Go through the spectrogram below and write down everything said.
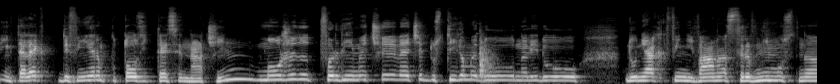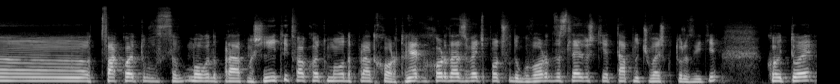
интелект, дефиниран по този тесен начин, може да твърдиме, че вече достигаме до, нали, до, до някакви нива на сравнимост на това, което могат да правят машините и това, което могат да правят хората. Някои хора даже вече почват да говорят за следващия етап на човешкото развитие, който е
